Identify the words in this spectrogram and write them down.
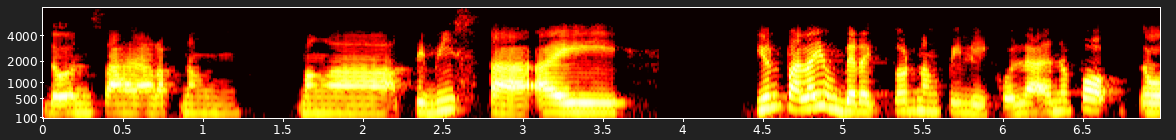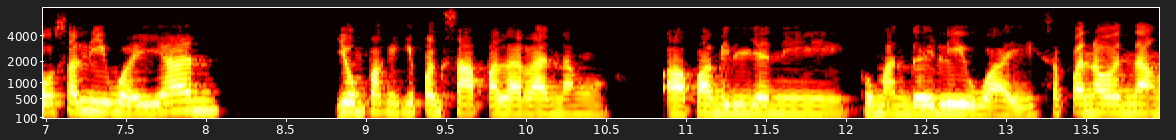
doon sa harap ng mga aktivista ay yun pala yung director ng pelikula. Ano po? So, sa liway yan, yung pakikipagsapalaran ng uh, pamilya ni Commander Liway sa panahon ng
